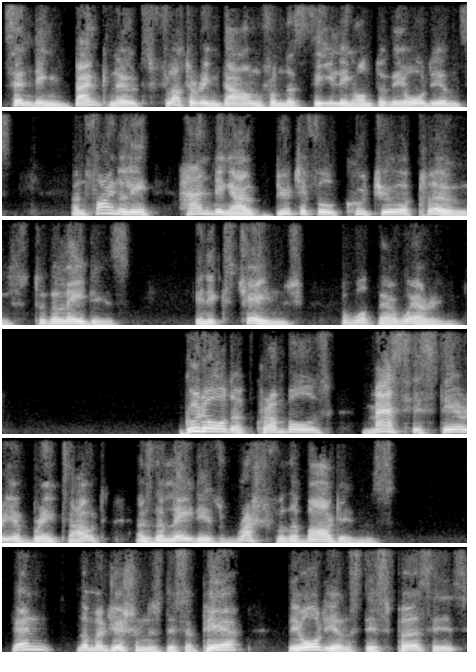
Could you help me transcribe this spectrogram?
sending banknotes fluttering down from the ceiling onto the audience, and finally handing out beautiful couture clothes to the ladies in exchange for what they're wearing. Good order crumbles, mass hysteria breaks out as the ladies rush for the bargains. Then the magicians disappear, the audience disperses,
